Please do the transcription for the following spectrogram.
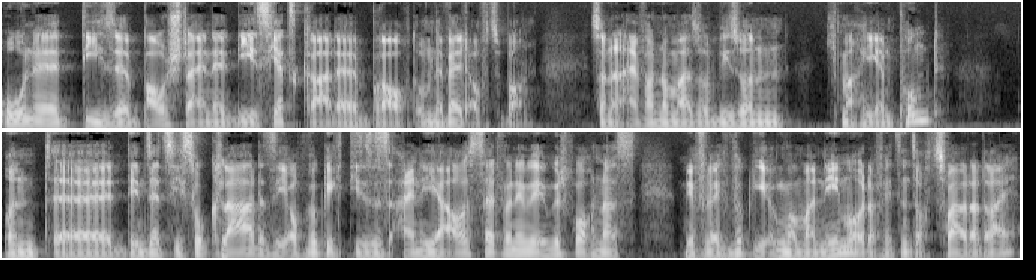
ohne diese Bausteine, die es jetzt gerade braucht, um eine Welt aufzubauen. Sondern einfach nochmal so wie so ein, ich mache hier einen Punkt und äh, den setze ich so klar, dass ich auch wirklich dieses eine Jahr Auszeit, von dem du eben gesprochen hast, mir vielleicht wirklich irgendwann mal nehme oder vielleicht sind es auch zwei oder drei.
